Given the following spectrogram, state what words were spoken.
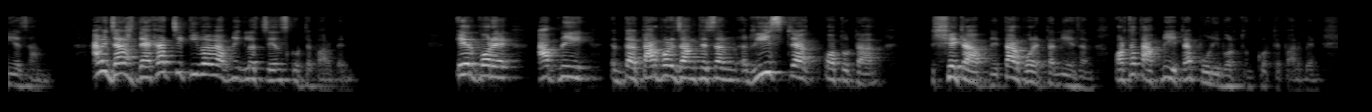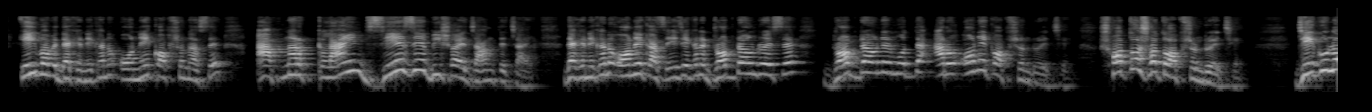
নিয়ে যান। আমি জাস্ট দেখাচ্ছি কীভাবে আপনি এগুলো চেঞ্জ করতে পারবেন। এরপরে আপনি তারপরে জানতে চান রিচটা কতটা, সেটা আপনি তারপরেরটা নিয়ে যান। অর্থাৎ আপনি এটা পরিবর্তন করতে পারবেন। এইভাবে দেখেন, এখানে অনেক অপশন আছে। আপনার ক্লায়েন্ট যে যে বিষয়ে জানতে চায়, দেখেন এখানে অনেক আছে। এই যে এখানে ড্রপ ডাউন রয়েছে। ড্রপ ডাউনের মধ্যে আরও অনেক অপশন রয়েছে। শত শত অপশন রয়েছে। যেগুলো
